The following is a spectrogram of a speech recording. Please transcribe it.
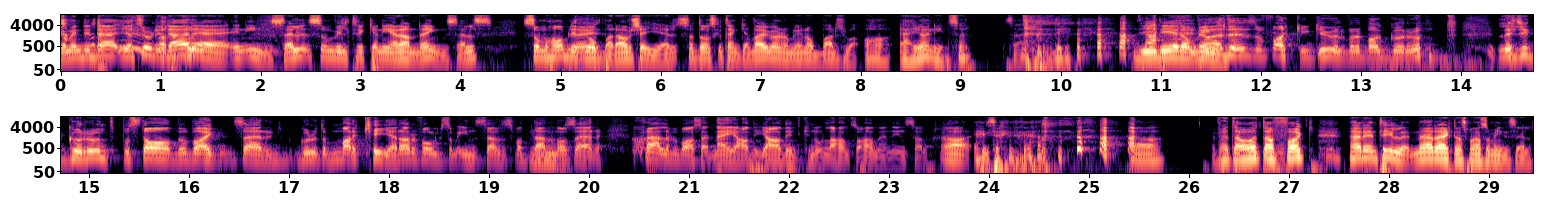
Ja men det där, jag tror det där är en incel som vill trycka ner andra incels Som har blivit Nej. nobbade av tjejer, så att de ska tänka varje gång de blir nobbade så bara ah, är jag en incel? Så här, det, det är det de Ja vill. det är så fucking kul för det bara går runt Legit går runt på stan och bara så här, går runt och markerar folk som incels för att den har så här, själv bara såhär nej jag hade, jag hade inte knullat han så han är en incel. Ja, exakt. Ja Vänta, what the fuck? Här är en till, när räknas man som incel?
